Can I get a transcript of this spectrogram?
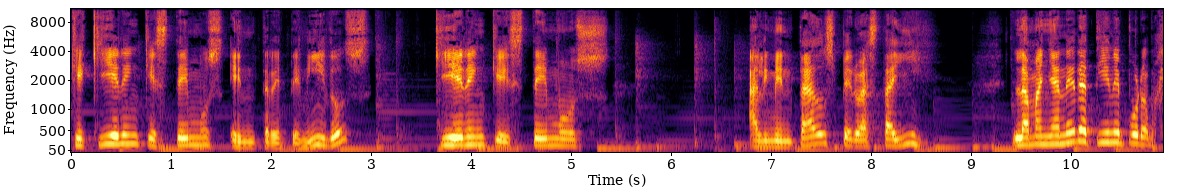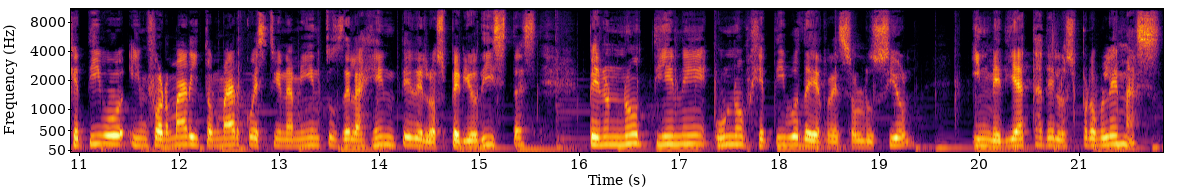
Que quieren que estemos entretenidos, quieren que estemos alimentados, pero hasta ahí. La mañanera tiene por objetivo informar y tomar cuestionamientos de la gente, de los periodistas, pero no tiene un objetivo de resolución inmediata de los problemas.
